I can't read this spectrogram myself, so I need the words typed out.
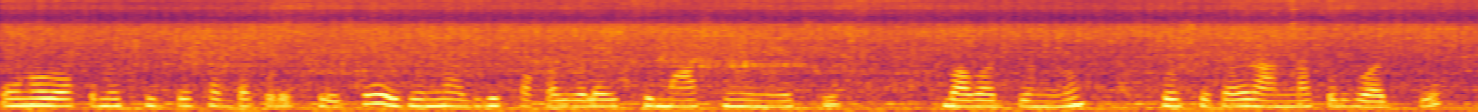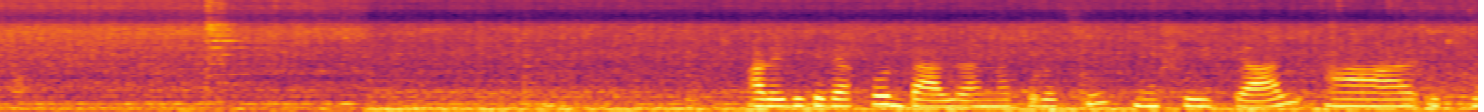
কোনো রকমের সিদ্ধ সাদ্দা করে খেয়েছে, ওই জন্য আজকে সকালবেলায় একটু মাছ নিয়ে নিয়েছি বাবার জন্য। তো সেটাই রান্না করব আজকে। আর এদিকে দেখো ডাল রান্না করেছি মুসুরির ডাল আর একটু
